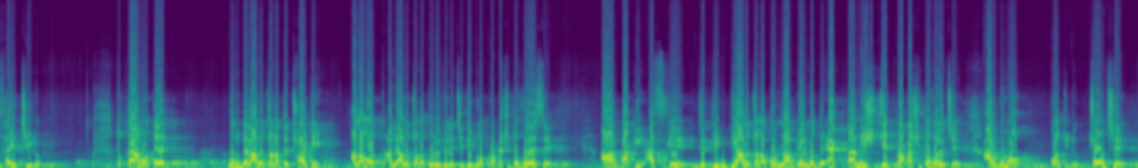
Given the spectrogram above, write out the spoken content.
স্থায়ী ছিল। তো কামতের পূর্বের আলোচনাতে ছয়টি আলামত আমি আলোচনা করে ফেলেছি, যেগুলো প্রকাশিত হয়েছে। আর বাকি আজকে যে তিনটি আলোচনা করলাম, এর মধ্যে একটা নিশ্চিত প্রকাশিত হয়েছে। আরগুলো কন্টিনিউ চলছে।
